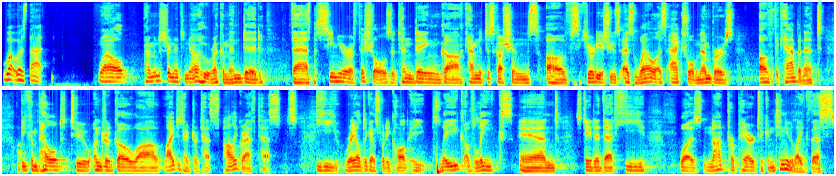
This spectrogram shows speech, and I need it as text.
What was that? Well, Prime Minister Netanyahu recommended that senior officials attending uh, cabinet discussions of security issues, as well as actual members of the cabinet, be compelled to undergo uh, lie detector tests, polygraph tests. He railed against what he called a plague of leaks and stated that he was not prepared to continue like this,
